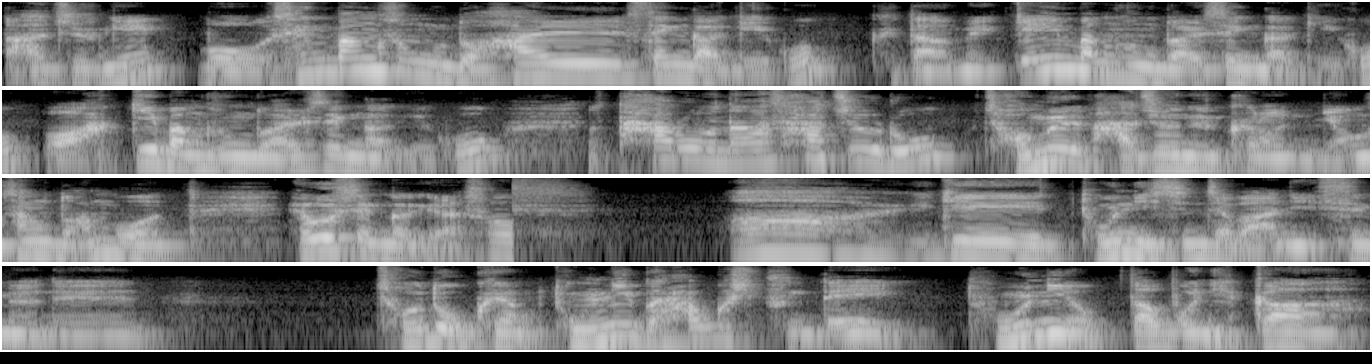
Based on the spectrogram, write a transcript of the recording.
나중에 뭐 생방송도 할 생각이고 그 다음에 게임 방송도 할 생각이고 뭐 악기 방송도 할 생각이고 타로나 사주로 점을 봐주는 그런 영상도 한번 해볼 생각이라서 아 이게 돈이 진짜 많이 있으면은 저도 그냥 독립을 하고 싶은데 돈이 없다 보니까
